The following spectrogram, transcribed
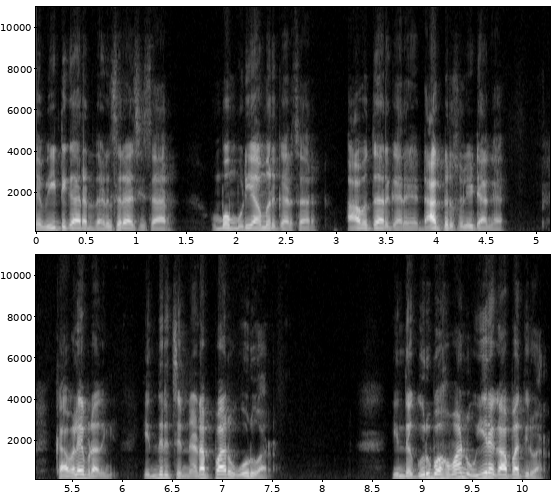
என் வீட்டுக்காரர் தனுசு ராசி சார் ரொம்ப முடியாமல் இருக்கார் சார். ஆபத்தாக இருக்கார். டாக்டர் சொல்லிட்டாங்க. கவலைப்படாதீங்க. எந்திரிச்சு நடப்பார் ஓடுவார். இந்த குரு பகவான் உயிரை காப்பாற்றிடுவார்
